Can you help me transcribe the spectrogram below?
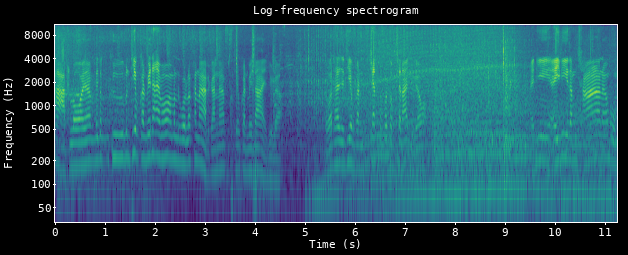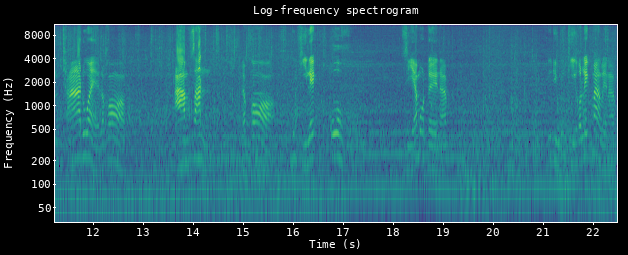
ขาดลอยนะไม่ต้องคือมันเทียบกันไม่ได้เพราะว่ามันคนละขนาดกันนะครับเทียบกันไม่ได้อยู่แล้ว แต่ว่าถ้าจะเทียบกันแคทมันก็ต้องชนะอยู่แล้ว อ้นี่ไอ้นี่ทั้งช้านะครับผมช้าด้วยแล้วก็อาร์มสั้น แล้วก็บุกกี้เล็ก โอ้เสียหมดเลยนะครับดูดิบุกกี้เขาเล็กมากเลยนะครับ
